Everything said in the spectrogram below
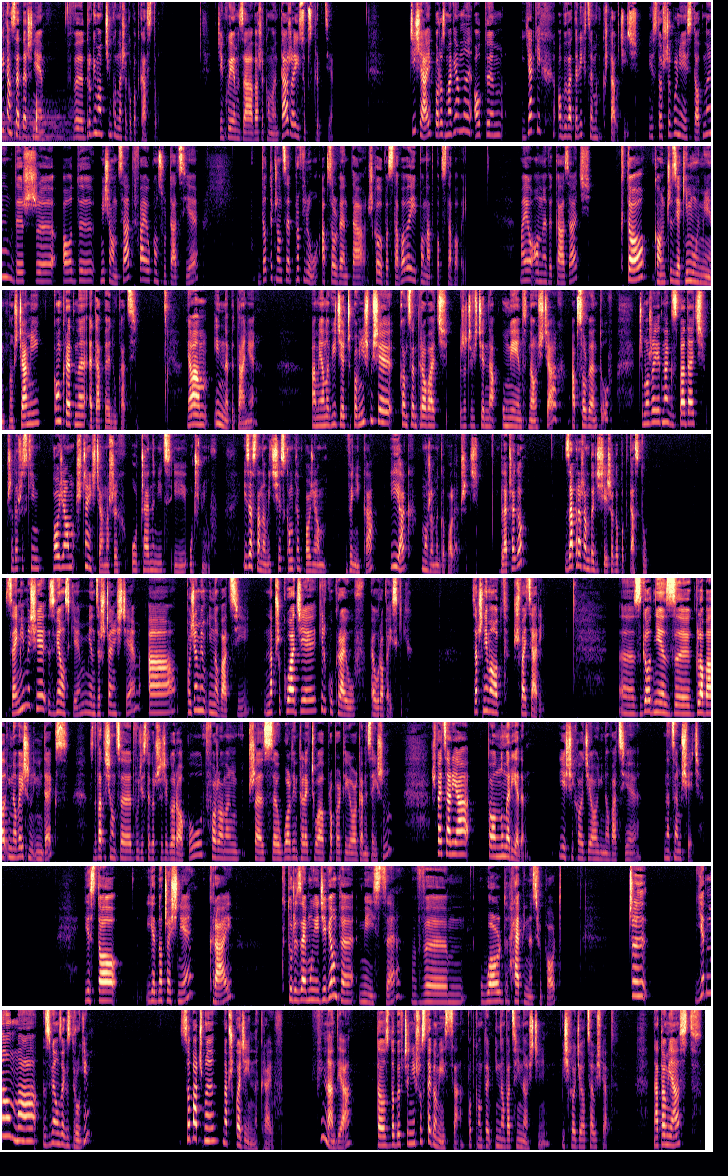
Witam serdecznie w drugim odcinku naszego podcastu. Dziękujemy za Wasze komentarze i subskrypcje. Dzisiaj porozmawiamy o tym, jakich obywateli chcemy kształcić. Jest to szczególnie istotne, gdyż y, od miesiąca trwają konsultacje dotyczące profilu absolwenta szkoły podstawowej i ponadpodstawowej. Mają one wykazać, kto kończy z jakimi umiejętnościami konkretne etapy edukacji. Ja mam inne pytanie, a mianowicie, czy powinniśmy się koncentrować rzeczywiście na umiejętnościach absolwentów, czy może jednak zbadać przede wszystkim poziom szczęścia naszych uczennic i uczniów i zastanowić się, skąd ten poziom wynika i jak możemy go polepszyć. Dlaczego? Zapraszam do dzisiejszego podcastu. Zajmijmy się związkiem między szczęściem a poziomem innowacji na przykładzie kilku krajów europejskich. Zaczniemy od Szwajcarii. E, Zgodnie z Global Innovation Index z 2023 roku, tworzonym przez World Intellectual Property Organization, Szwajcaria to numer jeden, jeśli chodzi o innowacje na całym świecie. Jest to jednocześnie kraj, który zajmuje dziewiąte miejsce w World Happiness Report. Czy jedno ma związek z drugim? Zobaczmy na przykładzie innych krajów. Finlandia to zdobywczyni szóstego miejsca pod kątem innowacyjności, jeśli chodzi o cały świat. Natomiast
